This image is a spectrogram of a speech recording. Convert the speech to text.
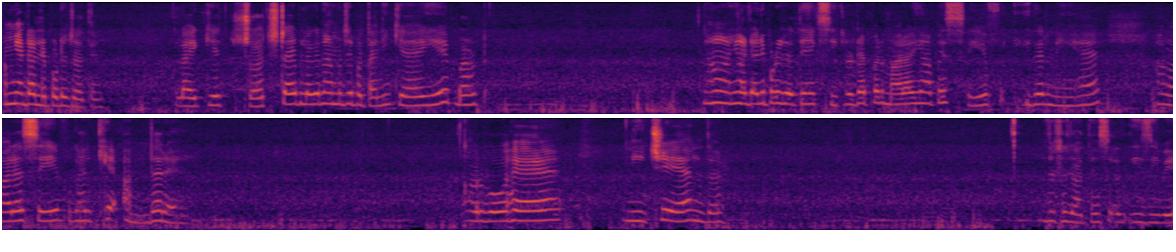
हम यहाँ टेलीपोर्ट हो जाते हैं। लाइक ये चर्च टाइप लग रहा है, मुझे पता नहीं क्या है ये बट हाँ यहाँ टेलीपोर्ट हो जाते हैं। एक सीक्रेट है, पर हमारा यहाँ पे सेफ़ इधर नहीं है। हमारा सेफ़ घर के अंदर है। और वो है नीचे है, अंदर। इधर से जाते हैं इजी वे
